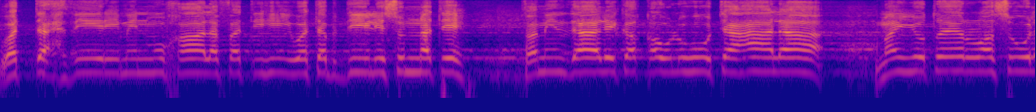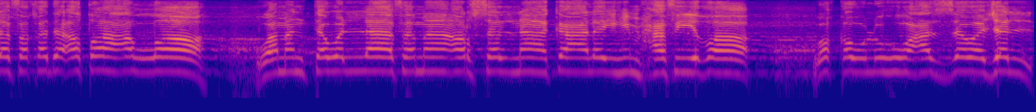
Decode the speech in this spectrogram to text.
والتحذير من مخالفته وتبديل سنته فمن ذلك قوله تعالى من يطع الرسول فقد أطاع الله ومن تولى فما أرسلناك عليهم حفيظا. وقوله عز وجل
